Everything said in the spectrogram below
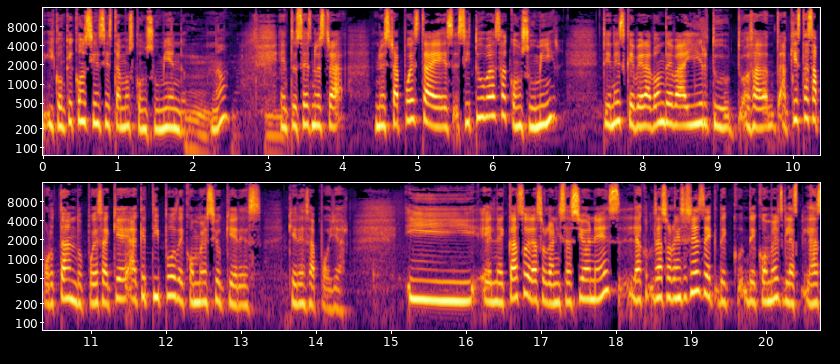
y con qué conciencia estamos consumiendo. ¿no? Mm. Entonces nuestra nuestra apuesta es si tú vas a consumir tienes que ver a dónde va a ir tu, o sea, a qué estás aportando, pues a qué, a qué tipo de comercio quieres, quieres apoyar. Y en el caso de las organizaciones, las organizaciones de, de, comercio, las,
